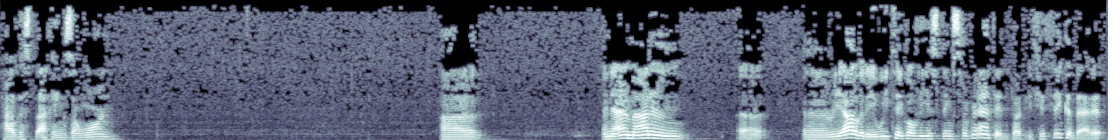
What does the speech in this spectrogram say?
how the stockings are worn. Uh, in our modern uh, uh, reality, we take all these things for granted. But if you think about it,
